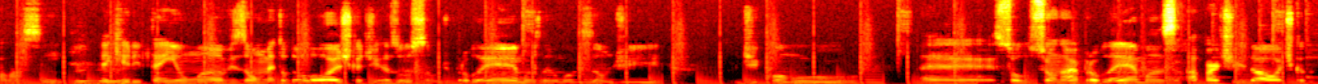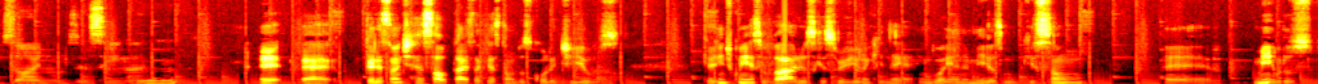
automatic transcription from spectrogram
falar assim, uhum. é que ele tenha uma visão metodológica de resolução de problemas, né? Uma visão de, de como é, solucionar problemas a partir da ótica do design, vamos dizer assim, né? Uhum. É, é interessante ressaltar essa questão dos coletivos, que a gente conhece vários que surgiram aqui né, em Goiânia mesmo, que são é, membros,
